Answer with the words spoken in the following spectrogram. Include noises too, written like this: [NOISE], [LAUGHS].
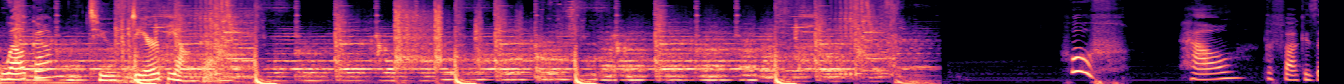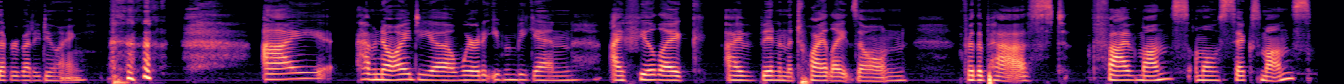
Welcome to Dear Bianca. Whew. How the fuck is everybody doing? [LAUGHS] I have no idea where to even begin. I feel like I've been in the twilight zone for the past five months, almost six months.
